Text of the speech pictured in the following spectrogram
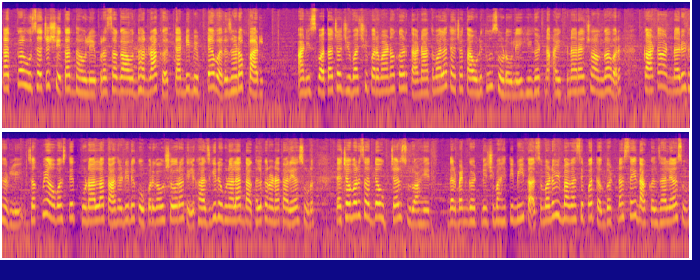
तात्काळ उसाच्या शेतात धावले. प्रसंगावधान राखत त्यांनी बिबट्यावर झडप मारली. आणि स्वतःच्या जीवाची पर्वा न करता नातवाला त्याच्या तावडीतून सोडवले. ही घटना ऐकणाऱ्यांच्या अंगावर काटा आणणारी ठरली. जखमी अवस्थेत कुणालला तातडीने कोपरगाव शहरातील खासगी रुग्णालयात दाखल करण्यात आले असून त्याच्यावर सध्या उपचार सुरू आहेत. दरम्यान घटनेची माहिती मिळताच वन विभागाचे पथक घटनास्थळी दाखल झाले असून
